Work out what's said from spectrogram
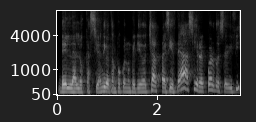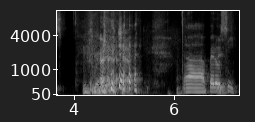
de la locación. Digo, tampoco nunca he ido a Chad para decirte, ah, sí, recuerdo ese edificio. Bueno, el chat. Ah, pero Sí. sí.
